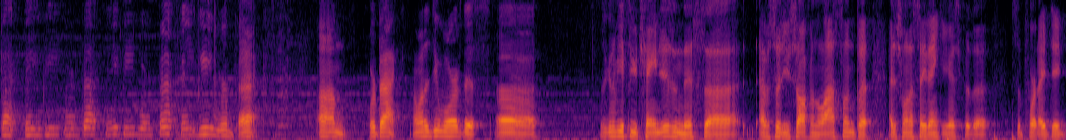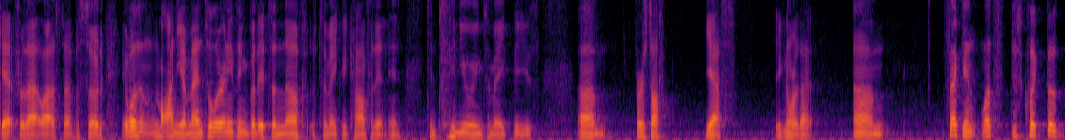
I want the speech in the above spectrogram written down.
back, baby. We're back, baby. We're back, baby. We're back. Um, we're back. I want to do more of this. Uh, there's gonna be a few changes in this uh, episode you saw from the last one, but I just want to say thank you guys for the support I did get for that last episode. It wasn't monumental or anything, but it's enough to make me confident in continuing to make these. Um, first off, yes, ignore that. Um, second, let's just click the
